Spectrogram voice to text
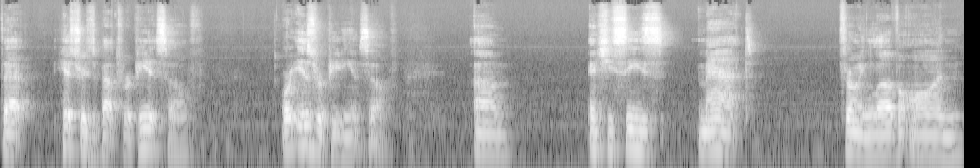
that history is about to repeat itself, or is repeating itself, um, and she sees Matt throwing love on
